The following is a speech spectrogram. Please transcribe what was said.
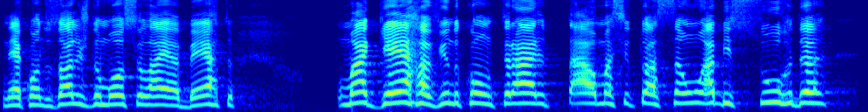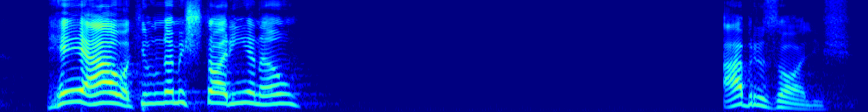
Né? Quando os olhos do moço lá é aberto, uma guerra vindo contrário, tal, uma situação absurda, real, aquilo não é uma historinha não. Abre os olhos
